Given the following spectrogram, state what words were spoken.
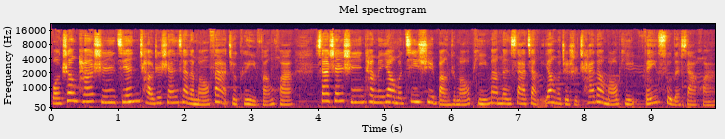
往上爬时，肩朝着山下的毛发就可以防滑。下山时，它们要么继续绑着毛皮慢慢下降，要么就是拆到毛皮飞速的下滑。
